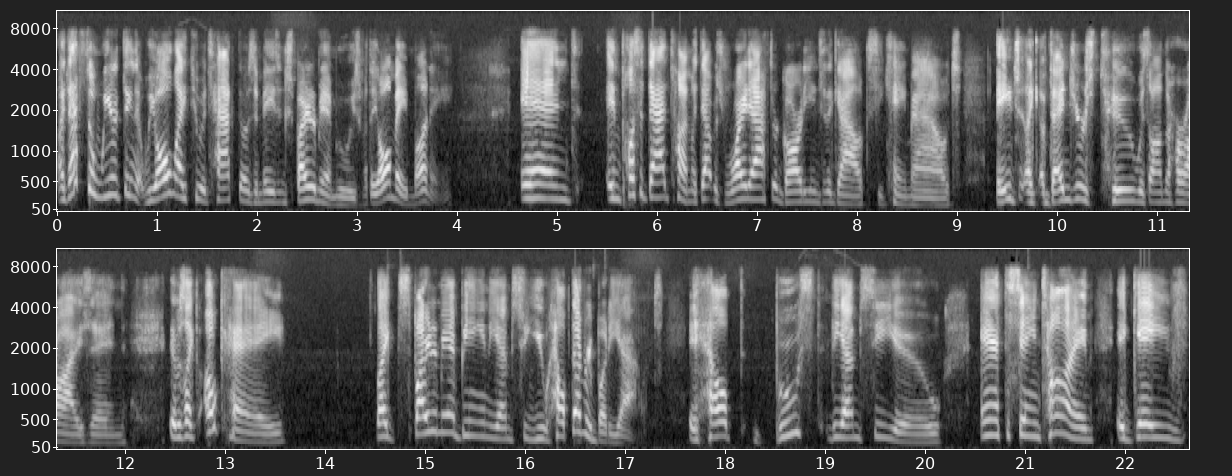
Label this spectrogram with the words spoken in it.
Like that's the weird thing that we all like to attack those Amazing Spider-Man movies, but they all made money. And and plus at that time, like that was right after Guardians of the Galaxy came out. Age like Avengers 2 was on the horizon. It was like, okay, like Spider-Man being in the MCU helped everybody out. It helped boost the MCU, and at the same time, it gave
